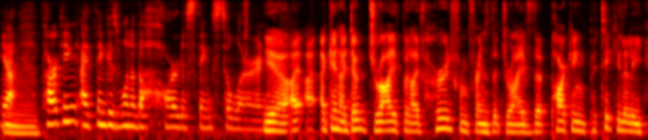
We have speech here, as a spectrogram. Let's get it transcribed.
Yeah, parking I think is one of the hardest things to learn. Mm. Yeah, I, I, again, I don't drive, but I've heard from friends that drive that parking, particularly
